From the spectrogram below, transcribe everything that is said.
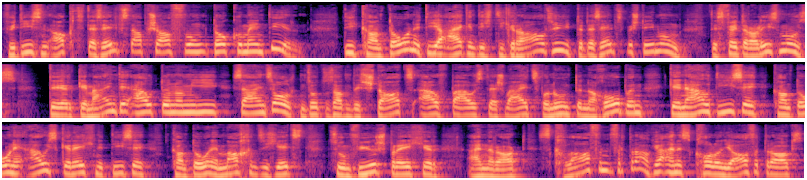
für diesen Akt der Selbstabschaffung dokumentieren. Die Kantone, die ja eigentlich die Gralshüter der Selbstbestimmung, des Föderalismus, der Gemeindeautonomie sein sollten, sozusagen des Staatsaufbaus der Schweiz von unten nach oben. Genau diese Kantone, ausgerechnet diese Kantone machen sich jetzt zum Fürsprecher einer Art Sklavenvertrag, ja, eines Kolonialvertrags,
